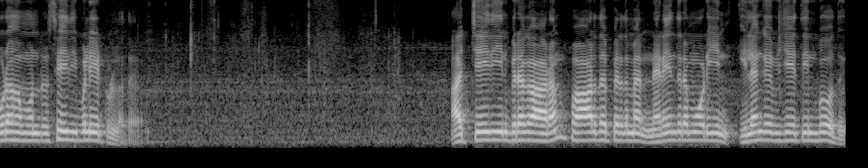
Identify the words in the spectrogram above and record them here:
ஊடகம் ஒன்று செய்தி வெளியிட்டுள்ளது. அச்செய்தியின் பிரகாரம் பாரத பிரதமர் நரேந்திர மோடியின் இலங்கை விஜயத்தின் போது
